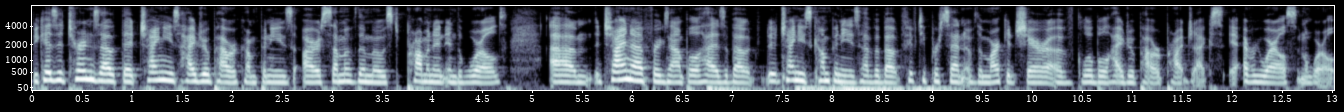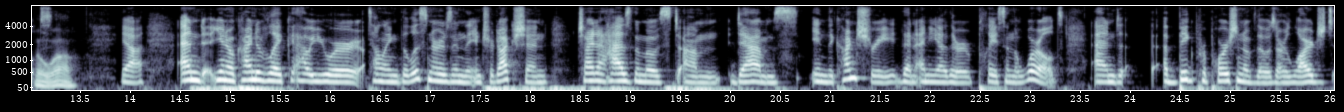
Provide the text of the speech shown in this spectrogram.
because it turns out that Chinese hydropower companies are some of the most prominent in the world. Um, China, for example, has about, Chinese companies have about 50% of the market share of global hydropower projects everywhere else in the world. Oh, wow. Yeah. And, you know, kind of like how you were telling the listeners in the introduction, China has the most um, dams in the country than any other place in the world. And a big proportion of those are large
